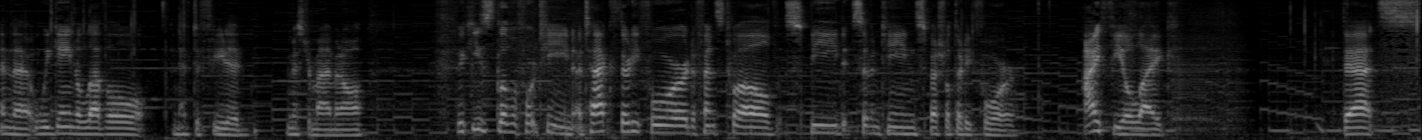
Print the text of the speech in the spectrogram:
and that we gained a level and have defeated Mr. Mime and all. Vicky's level 14, attack 34, defense 12, speed 17, special 34. I feel like that's.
